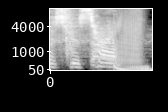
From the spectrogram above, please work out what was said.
just feels tight.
